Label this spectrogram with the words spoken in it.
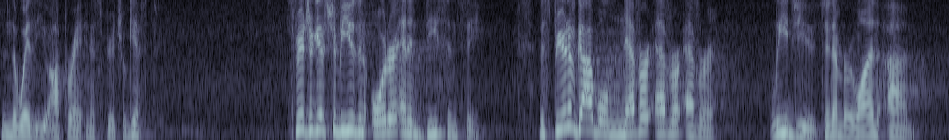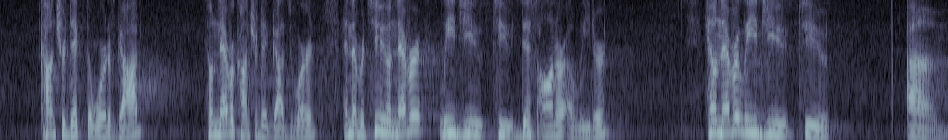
than the way that you operate in a spiritual gift. Spiritual gifts should be used in order and in decency. The Spirit of God will never, ever, ever lead you to number one, um, contradict the Word of God. He'll never contradict God's Word. And number two, He'll never lead you to dishonor a leader. He'll never lead you to um,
